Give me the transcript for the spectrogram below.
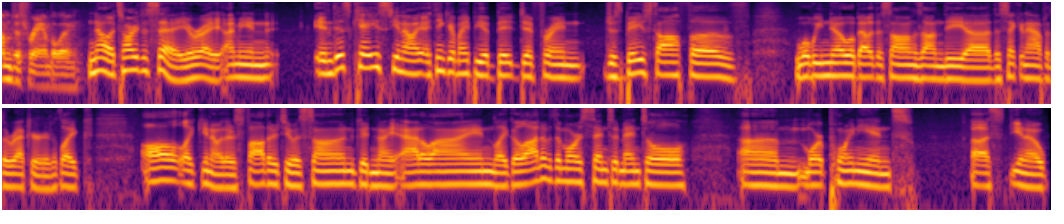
I'm just rambling. No, it's hard to say. You're right. I mean, in this case, you know, I think it might be a bit different just based off of what we know about the songs on the uh, the second half of the record. Like all like you know, there's father to his son, good night Adeline. Like a lot of the more sentimental, um, more poignant, uh, you know,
